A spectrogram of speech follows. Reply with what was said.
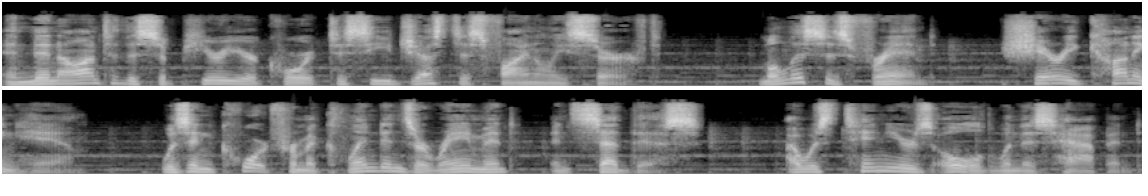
and then on to the Superior Court to see justice finally served. Melissa's friend, Sherry Cunningham, was in court for McClendon's arraignment and said this, I was 10 years old when this happened.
